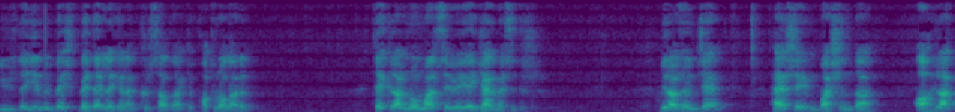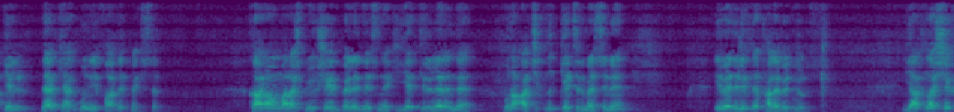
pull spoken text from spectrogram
%25 bedelle gelen kırsaldaki faturaların tekrar normal seviyeye gelmesidir. Biraz önce her şeyin başında ahlak gelir derken bunu ifade etmek istedim. Kahramanmaraş Büyükşehir Belediyesi'ndeki yetkililerin de buna açıklık getirmesini ivedilikle talep ediyoruz. Yaklaşık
